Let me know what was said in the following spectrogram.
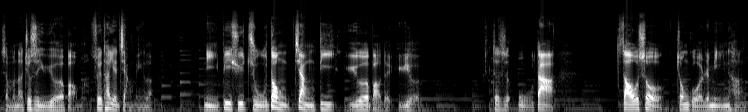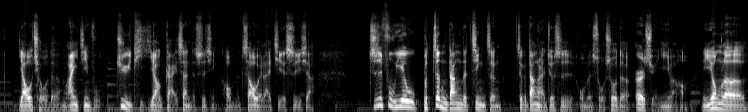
什么呢？就是余额宝嘛，所以他也讲明了。你必须主动降低余额宝的余额，这是五大遭受中国人民银行要求的蚂蚁金服具体要改善的事情。好，我们稍微来解释一下，支付业务不正当的竞争，这个当然就是我们所说的二选一嘛。哈，你用了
